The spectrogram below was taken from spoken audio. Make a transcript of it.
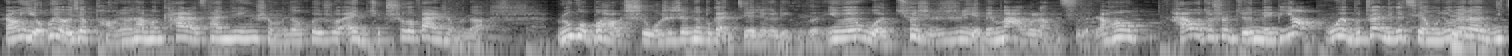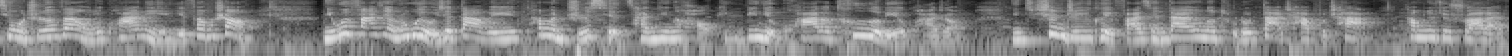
然后也会有一些朋友他们开了餐厅什么的，会说，哎，你去吃个饭什么的。如果不好吃，我是真的不敢接这个领子，因为我确实是也被骂过两次。然后还有就是觉得没必要，我也不赚你个钱，我就为了你请我吃顿饭，我就夸你也犯不上。你会发现，如果有一些大 V，他们只写餐厅的好评，并且夸的特别夸张，你甚至于可以发现，大家用的图都大差不差，他们就去刷来的。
